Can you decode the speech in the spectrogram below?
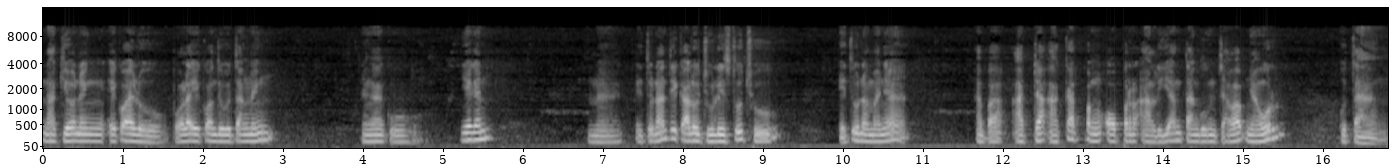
nagih ning eko lho, pola eko utang ning ning aku. Ya kan? Nah, itu nanti kalau Juli setuju, Itu namanya apa? Ada akad pengoperalian tanggung jawab nyaur utang.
